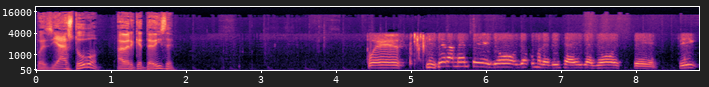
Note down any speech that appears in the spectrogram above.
pues ya estuvo, a ver qué te dice. Pues, sinceramente, yo, yo como le dije a ella, yo, este, sí,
